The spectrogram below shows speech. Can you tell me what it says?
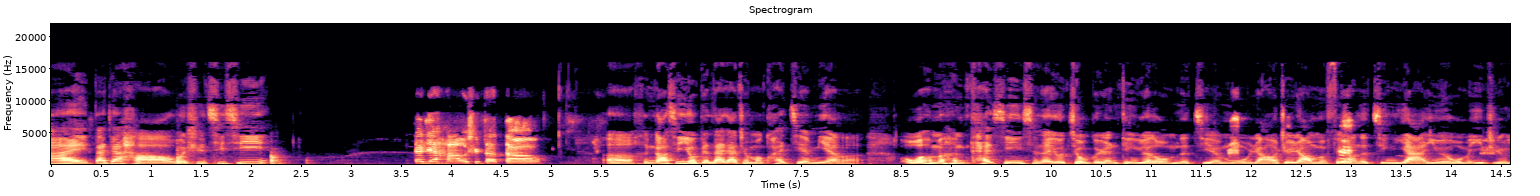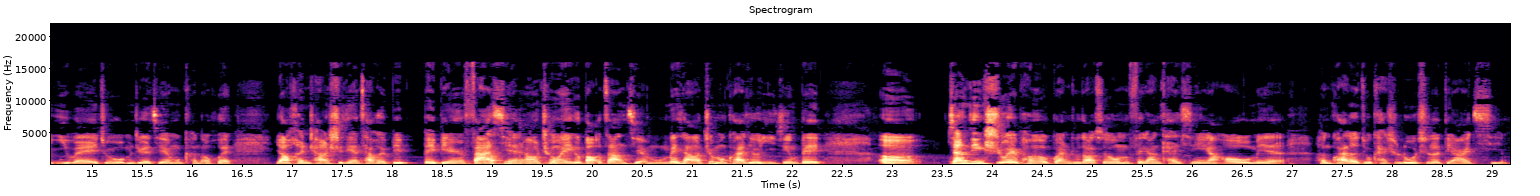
嗨，大家好，我是七七。大家好，我是叨叨。呃，很高兴又跟大家这么快见面了，我们很开心。现在有九个人订阅了我们的节目，然后这让我们非常的惊讶，因为我们一直以为就是我们这个节目可能会要很长时间才会被被别人发现，然后成为一个宝藏节目。没想到这么快就已经被呃将近十位朋友关注到，所以我们非常开心。然后我们也很快的就开始录制了第二期。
